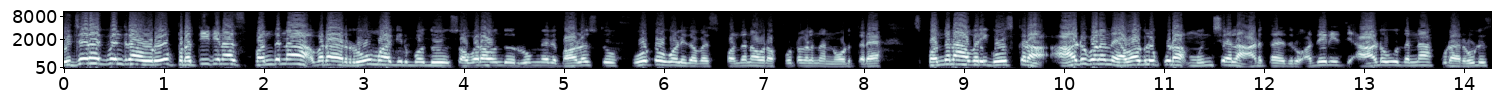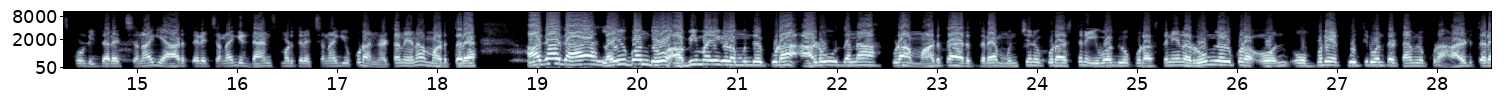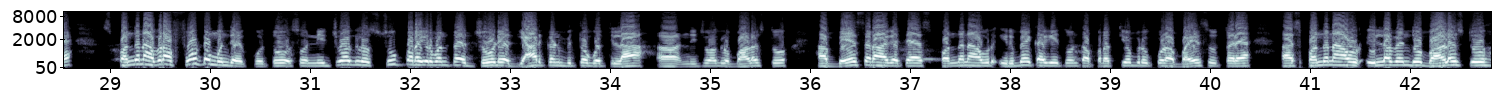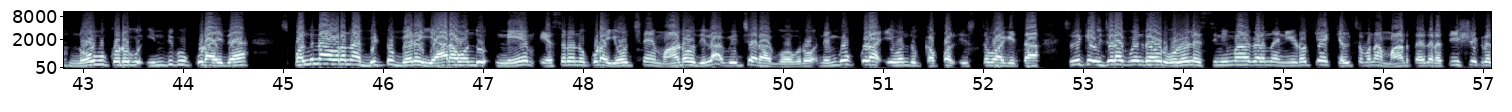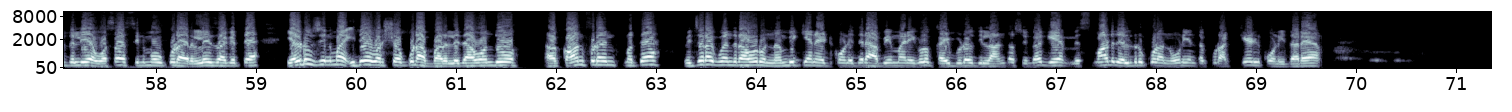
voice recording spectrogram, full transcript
ವಿಜಯ ರಾಘವೇಂದ್ರ ಅವರು ಪ್ರತಿದಿನ ಸ್ಪಂದನ ಅವರ ರೂಮ್ ಆಗಿರ್ಬೋದು. ಸೊ ಅವರ ಒಂದು ರೂಮ್ನಲ್ಲಿ ಬಹಳಷ್ಟು ಫೋಟೋಗಳಿದಾವೆ ಸ್ಪಂದನ ಅವರ ಫೋಟೋಗಳನ್ನ ನೋಡ್ತಾರೆ. ಸ್ಪಂದನ ಅವರಿಗೋಸ್ಕರ ಹಾಡುಗಳನ್ನ ಯಾವಾಗ್ಲೂ ಕೂಡ ಮುಂಚೆ ಎಲ್ಲ ಆಡ್ತಾ ಇದ್ರು. ಅದೇ ರೀತಿ ಆಡುವುದನ್ನ ಕೂಡ ರೂಢಿಸ್ಕೊಂಡಿದ್ದಾರೆ. ಚೆನ್ನಾಗಿ ಆಡ್ತಾರೆ ಚೆನ್ನಾಗಿ ಡ್ಯಾನ್ಸ್ ಮಾಡ್ತಾರೆ ಚೆನ್ನಾಗಿ ಕೂಡ ನಟನೆಯನ್ನ ಮಾಡ್ತಾರೆ. ಆಗಾಗ ಲೈವ್ ಬಂದು ಅಭಿಮಾನಿಗಳ ಮುಂದೆ ಕೂಡ ಆಡುವುದನ್ನ ಕೂಡ ಮಾಡ್ತಾ ಇರ್ತಾರೆ. ಮುಂಚೆನೂ ಕೂಡ ಅಷ್ಟೇ ಇವಾಗ್ಲೂ ಕೂಡ ಅಷ್ಟೇ ಏನೋ ರೂಮ್ನಲ್ಲಿ ಕೂಡ ಒಬ್ಬರೇ ಕೂತಿರುವಂತ ಟೈಮ್ ಕೂಡ ಆಡ್ತಾರೆ. ಸ್ಪಂದನ ಅವರ ಫೋಟೋ ಮುಂದೆ ಕೂತು ಸೊ ನಿಜವಾಗ್ಲೂ ಸೂಪರ್ ಆಗಿರುವಂತ ಜೋಡಿ ಅದ್ ಯಾರ್ ಕಣ್ ಬಿತ್ತೋ ಗೊತ್ತಿಲ್ಲ. ನಿಜವಾಗ್ಲೂ ಬಹಳಷ್ಟು, ಆ, ಬೇಸರ ಆಗತ್ತೆ. ಸ್ಪಂದನ ಅವ್ರು ಇರ್ಬೇಕಾಗಿತ್ತು ಅಂತ ಪ್ರತಿಯೊಬ್ರು ಕೂಡ ಬಯಸುತ್ತಾರೆ. ಆ, ಸ್ಪಂದನ ಅವ್ರು ಇಲ್ಲವೆಂದು ಬಹಳಷ್ಟು ನೋವು ಕೊರಗು ಇಂದಿಗೂ ಕೂಡ ಇದೆ. ಸ್ಪಂದನ ಅವರನ್ನ ಬಿಟ್ಟು ಬೇರೆ ಯಾರ ಒಂದು ನೇಮ್ ಹೆಸರನ್ನು ಕೂಡ ಯೋಚನೆ ಮಾಡೋದಿಲ್ಲ ವಿಜಯ ಅವರು ನಿಮ್ಗೂ ಕೂಡ ಈ ಒಂದು ಕಪಲ್ ಇಷ್ಟವಾಗಿತ್ತ? ಸೊ ಅದಕ್ಕೆ ವಿಜಯ ರಾಘವೇಂದ್ರ ಅವರು ಒಳ್ಳೊಳ್ಳೆ ಸಿನಿಮಾಗಳನ್ನ ನೀಡೋಕೆ ಕೆಲಸವನ್ನ ಮಾಡ್ತಾ ಇದ್ದಾರೆ. ಅತಿ ಶೀಘ್ರದಲ್ಲಿ ಹೊಸ ಸಿನಿಮಾವು ಕೂಡ ರಿಲೀಸ್ ಆಗುತ್ತೆ. ಎರಡು ಸಿನಿಮಾ ಇದೇ ವರ್ಷ ಕೂಡ ಬರಲಿದೆ. ಆ ಒಂದು ಕಾನ್ಫಿಡೆನ್ಸ್ ಮತ್ತೆ ವಿಜಯ ರಾಘವೇಂದ್ರ ಅವರು ನಂಬಿಕೆಯನ್ನ ಇಟ್ಕೊಂಡಿದ್ದಾರೆ. ಅಭಿಮಾನಿಗಳು ಕೈ ಬಿಡೋದಿಲ್ಲ ಅಂತ. ಸೊ ಹೀಗಾಗಿ ಮಿಸ್ ಮಾಡದೆ ಎಲ್ರು ಕೂಡ ನೋಡಿ ಅಂತ ಕೂಡ ಕೇಳ್ಕೊಂಡಿದ್ದಾರೆ.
